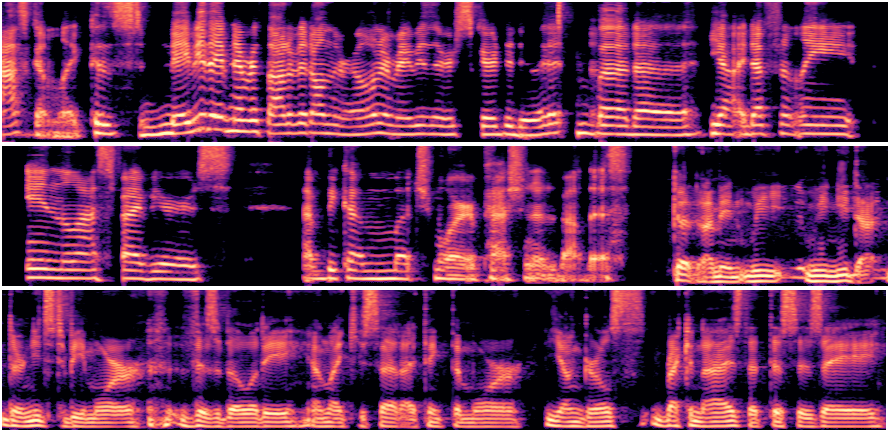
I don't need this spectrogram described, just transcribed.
ask them like because maybe they've never thought of it on their own or maybe they're scared to do it. But uh yeah i definitely in the last five years have become much more passionate about this Good. I mean, we we need that. There needs to be more visibility, and like you said, I think the more young girls recognize that this is a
